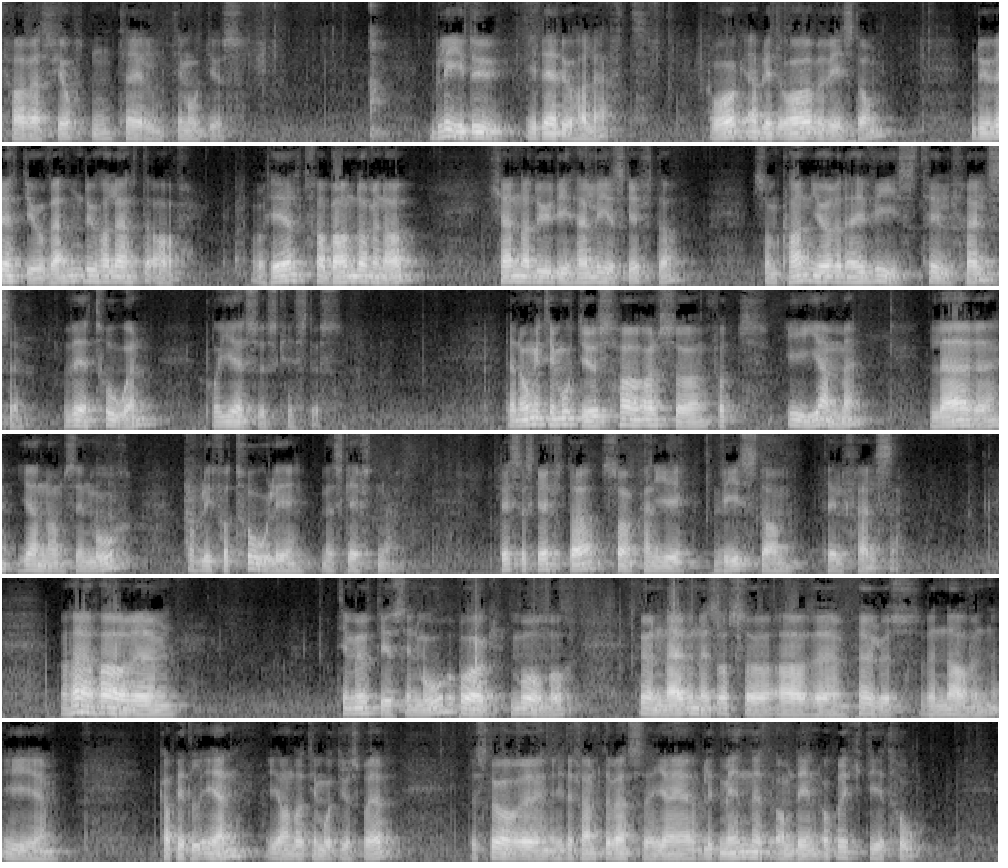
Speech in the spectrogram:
fra vers 14 til Timotius. Bli du i det du har lært, og er blitt overbevist om. Du vet jo hvem du har lært det av, og helt fra barndommen av kjenner du de hellige skrifter, som kan gjøre deg vis til frelse ved troen på Jesus Kristus. Den unge Timotius har altså fått i hjemmet lære gjennom sin mor å bli fortrolig med Skriftene disse skrifter som kan gi visdom til frelse. Og Her har eh, Timotius sin mor og mormor Hun nevnes også av eh, Paulus ved navn i eh, kapittel 1 i 2. Timotius brev. Det står eh, i det femte verset Jeg er blitt minnet om din oppriktige tro,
